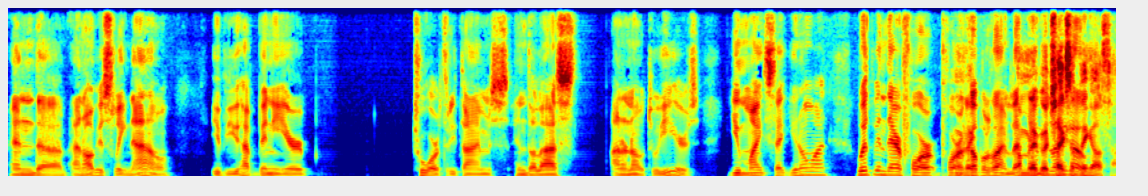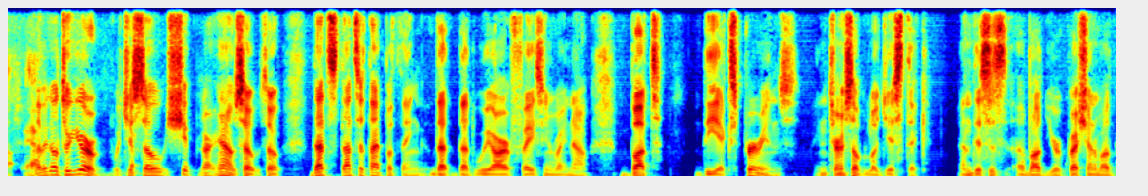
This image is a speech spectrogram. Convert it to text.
and uh, and obviously now, if you have been here two or three times in the last I don't know two years, you might say, you know what, we've been there for for I'm a gonna- couple of times. Let I'm going to go check me something else out. Yeah. Let me go to Europe, which is so shipped right now. So so that's that's the type of thing that that we are facing right now. But the experience in terms of logistic, and this is about your question about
